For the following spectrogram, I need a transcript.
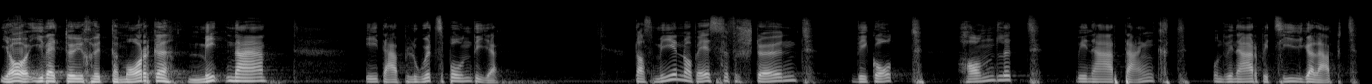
Ja, ich werde euch heute Morgen mitnehmen in diesen Blutsbund. Dass wir noch besser verstehen, wie Gott handelt, wie er denkt und wie er Beziehungen lebt.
